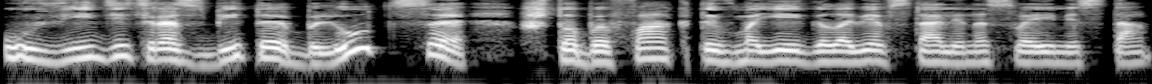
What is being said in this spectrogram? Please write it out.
увидеть разбитое блюдце, чтобы факты в моей голове встали на свои места.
